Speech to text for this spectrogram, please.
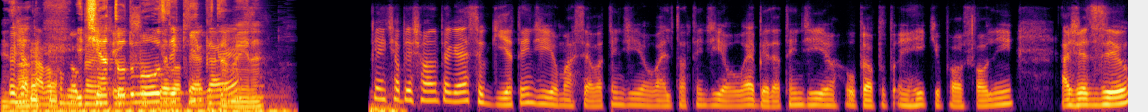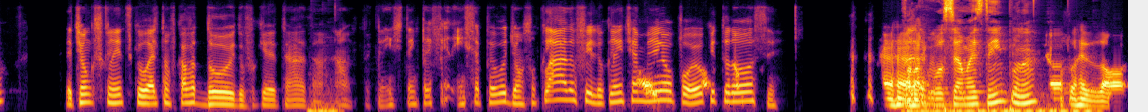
Eu já Exato. tava com meu E tinha toda uma outra equipe PHS. também, né? A gente abria chamada no PHS, o Gui atendia, o Marcelo atendia, o Wellington atendia, o Weber atendia, o próprio Henrique, o próprio Paulinho. Às vezes eu. Eu tinha uns clientes que o Wellington ficava doido, porque tá, tá, não, o cliente tem preferência pelo Johnson. Claro, filho, o cliente é meu, pô, eu que trouxe. Fala com você há mais tempo, né? Johnson resolve.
